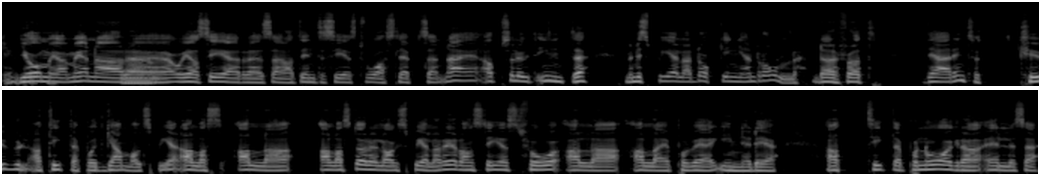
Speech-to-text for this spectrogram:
Jo, men jag menar, Ja. eh, och jag ser eh, så här att inte CS2 har släppts än. Nej, absolut inte. Men det spelar dock ingen roll, därför att det är inte så kul att titta på ett gammalt spel. Alla, alla, alla större lag spelar redan CS2, alla, alla är på väg in i det. Att titta på några eller så här,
